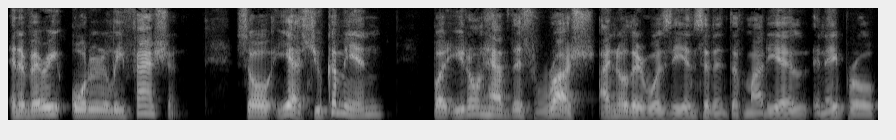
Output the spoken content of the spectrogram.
in a very orderly fashion. So yes, you come in, but you don't have this rush. I know there was the incident of Mariel in April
